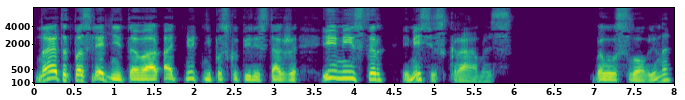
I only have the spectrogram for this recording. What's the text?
На этот последний товар отнюдь не поскупились также и мистер, и миссис Крамльс. Было условлено,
